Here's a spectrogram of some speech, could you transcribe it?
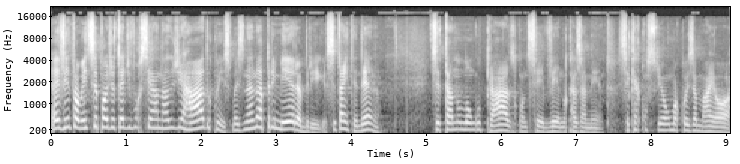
É, eventualmente você pode até divorciar, nada de errado com isso, mas não é na primeira briga. Você está entendendo? Você está no longo prazo quando você vê no casamento. Você quer construir alguma coisa maior.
